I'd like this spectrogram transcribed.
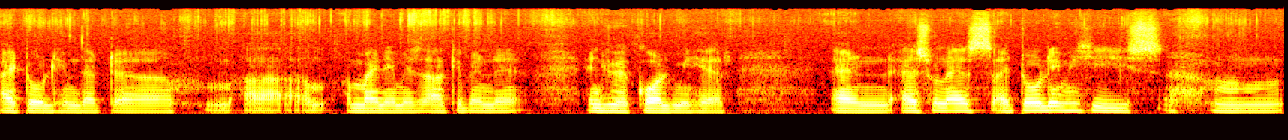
I told him that uh, uh, my name is Auqib and, and you have called me here. And as soon as I told him he um,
